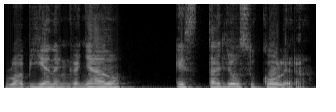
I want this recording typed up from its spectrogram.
lo habían engañado, estalló su cólera.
